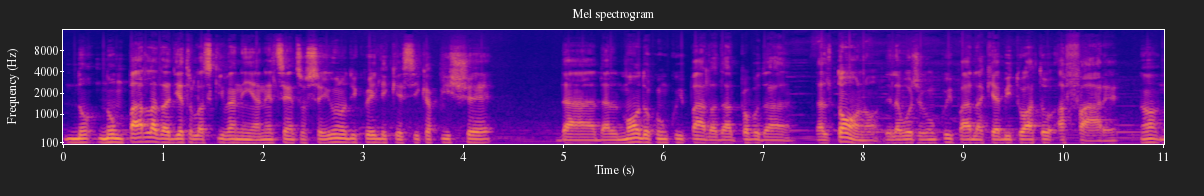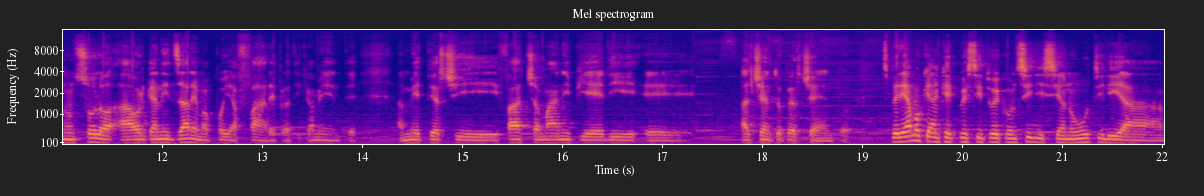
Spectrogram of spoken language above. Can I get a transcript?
no, non parla da dietro la scrivania, nel senso sei uno di quelli che si capisce da, dal modo con cui parla, dal, proprio da, dal tono della voce con cui parla, che è abituato a fare, no? non solo a organizzare, ma poi a fare praticamente, a metterci faccia, mani, piedi e, al 100%. Speriamo che anche questi tuoi consigli siano utili a,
